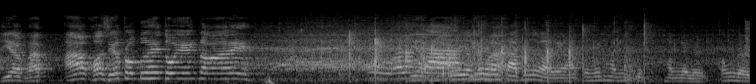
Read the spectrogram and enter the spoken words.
เยี่ยมครับอ้าวขอเสียงปรบมือให้ตัวเองหน่อย โอ้อลังการ ยังไม่ทันซับเหงื่อเลยครับยังไม่ทันทำอะไรเลยต้องเดิน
